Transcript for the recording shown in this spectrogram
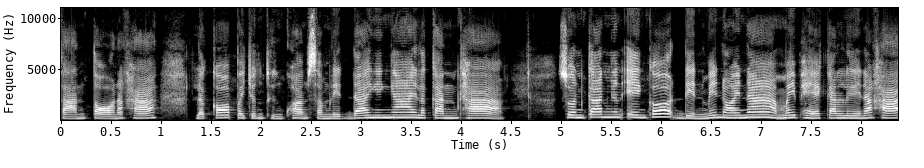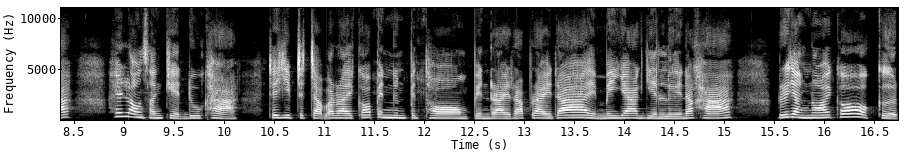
สารต่อนะคะ แล้วก็ไปจนถึงความสำเร็จได้ง่าย ๆ ละกันค่ะส่วนการเงินเองก็เด่นไม่น้อยหน้าไม่แพ้กันเลยนะคะ ให้ลองสังเกตดูค่ะ จะหยิบจะจับอะไรก็เป็นเงินเป็นทอง เป็นรายรับรายได้ไม่ยากเย็นเลยนะคะ หรืออย่างน้อยก็เกิด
